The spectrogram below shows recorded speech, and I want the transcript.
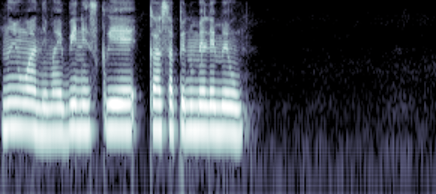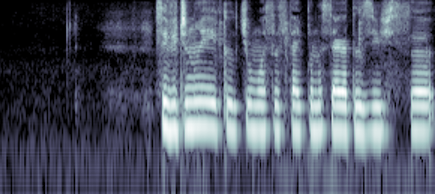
Nu, Ioane, mai bine scrie casa pe numele meu. Serviciu nu e cârciumă să stai până seara târziu și să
